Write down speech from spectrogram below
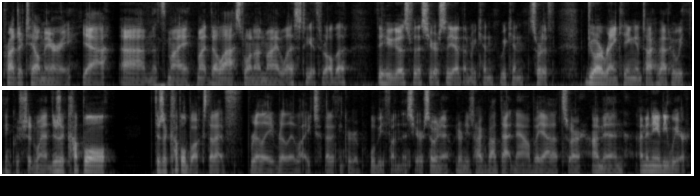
Project Hail Mary. Yeah, um, that's my, my the last one on my list to get through all the the Hugos for this year. So yeah, then we can we can sort of do our ranking and talk about who we think we should win. There's a couple there's a couple books that I've really really liked that I think are, will be fun this year. So anyway, we don't need to talk about that now. But yeah, that's where I'm in. I'm in Andy Weir.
